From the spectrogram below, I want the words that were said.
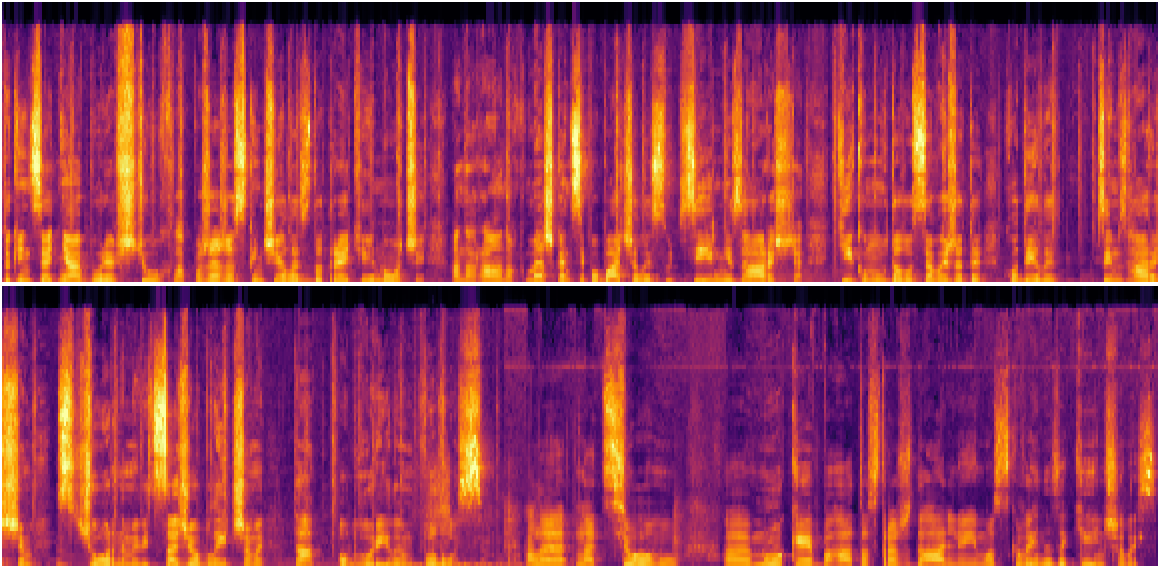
До кінця дня буря вщухла, пожежа скінчилась до третьої ночі, а на ранок мешканці побачили суцільні згарища. Ті, кому вдалося вижити, ходили цим згарищем з чорними від сажі обличчями та обгорілим волоссям. Але на цьому е, муки багатостраждальної Москви не закінчились,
